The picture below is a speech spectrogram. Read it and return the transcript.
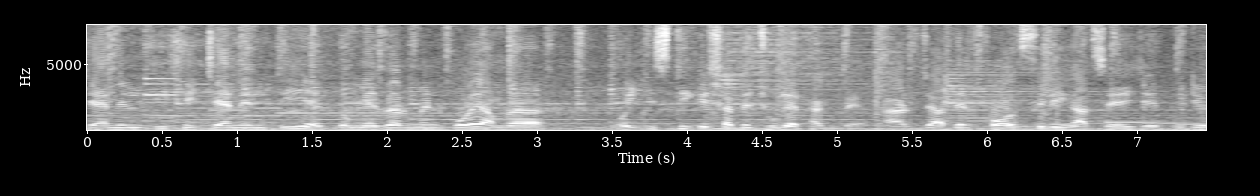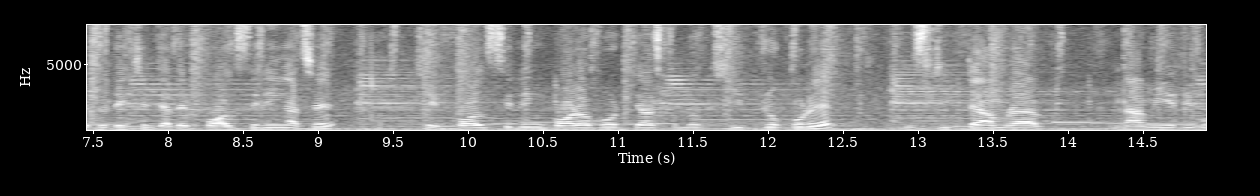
চ্যানেলটি সেই চ্যানেলটি একদম মেজারমেন্ট করে আমরা ওই স্টিকের সাথে ঝুলে থাকবে। আর যাদের ফল সিলিং আছে, এই যে ভিডিওতে দেখছেন যাদের ফল সিলিং আছে, সেই ফল সিলিং বরাবর জাস্ট হলো ছিদ্র করে স্টিকটা আমরা নামিয়ে দিব।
